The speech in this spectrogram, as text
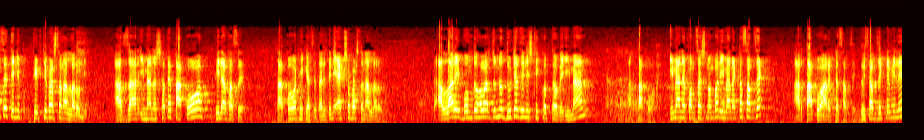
আছে, তিনি ফিফটি পার্সেন্ট আল্লাহর অলি আর যার ইমানের সাথে তাকওয়া ফিলাফ আছে, তাকওয়া ঠিক আছে, তাহলে তিনি একশো পার্সেন্ট আল্লাহর অলি আল্লাহর এই বন্ধু হওয়ার জন্য দুইটা জিনিস ঠিক করতে হবে ইমান আর তাকোয়া ইমানে পঞ্চাশ নম্বর ইমান একটা সাবজেক্ট, আর তাকোয়া আর একটা সাবজেক্ট। দুই সাবজেক্টে মিলে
